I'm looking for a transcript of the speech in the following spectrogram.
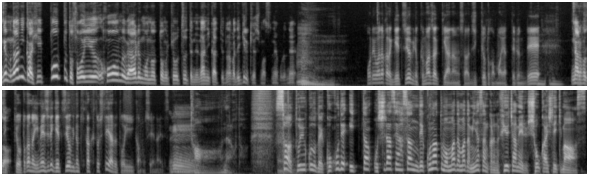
でも何かヒップホップとそういうホームがあるものとの共通点で何かっていうのなんかできる気がしますね、これね。ううん。んこれはだから月曜日の熊崎アナウンサー実況とかもやってるんで、なるほど。実況とかのイメージで月曜日の企画としてやるといいかもしれないですね。うん。ああなるほど。さあということでここで一旦お知らせ挟んでこの後もまだまだ皆さんからのフューチャーメール紹介していきます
